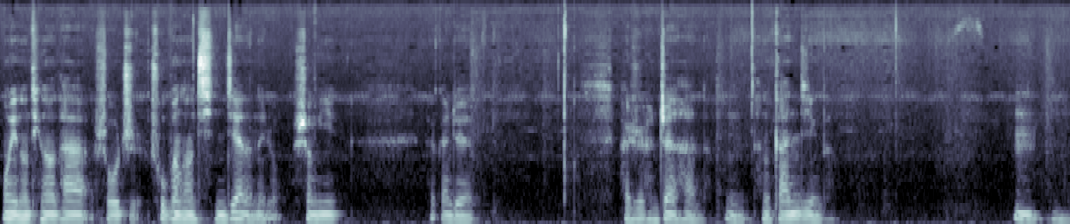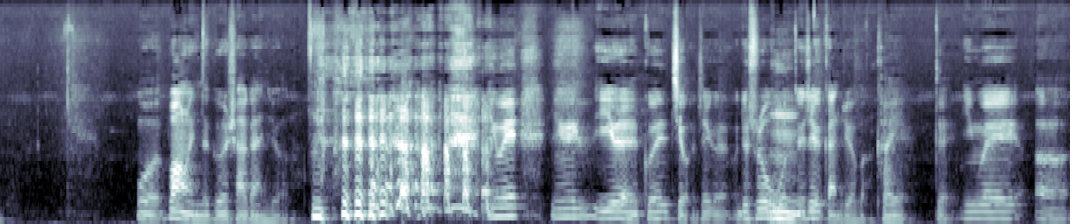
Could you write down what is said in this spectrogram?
我也能听到他手指触碰上琴键的那种声音，就感觉还是很震撼的，嗯，很干净的。嗯。嗯，我忘了你的歌啥感觉了，因为因为有点有点久，这个我就说我嗯。对这个感觉吧。可以，对，因为呃，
